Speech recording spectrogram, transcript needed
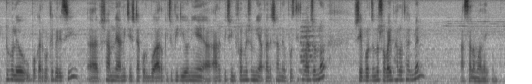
একটু হলেও উপকার করতে পেরেছি। আর সামনে আমি চেষ্টা করব আরও কিছু ভিডিও নিয়ে, আরও কিছু ইনফরমেশন নিয়ে আপনাদের সামনে উপস্থিত হওয়ার জন্য। সে পর্যন্ত সবাই ভালো থাকবেন। আসসালামু আলাইকুম।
